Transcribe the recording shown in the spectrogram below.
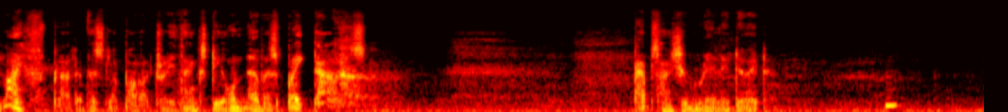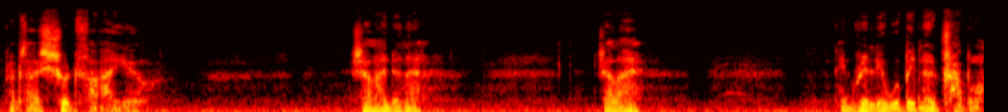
lifeblood of this laboratory thanks to your nervous breakdowns. Perhaps I should really do it. Hmm? Perhaps I should fire you. Shall I do that? Shall I? It really would be no trouble.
